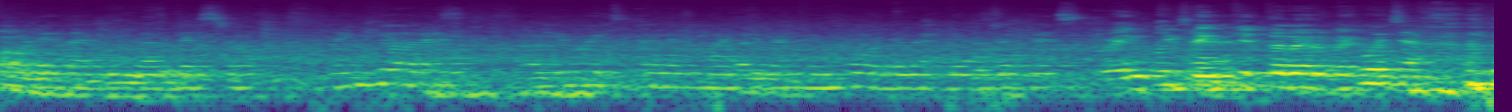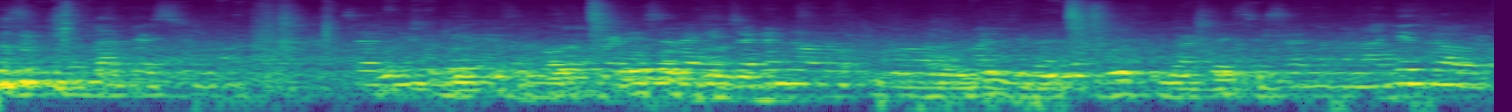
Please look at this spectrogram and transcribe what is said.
ಒಳ್ಳೆಯದಾಗಲಿ ಆಲ್ ಬೆಸ್ಟು ಅವರೇ. ನೀವು ಈ ಚಿತ್ರದಲ್ಲಿ ಮಾಡಿದ್ರೆ ನಿಮಗೂ ಒಳ್ಳೆಯದಾಗಲಿ all the best. Pooja. All best sir producer ಆಗಿ ಜಗನ್ ಅವರು ಮಾಡ್ತಿದ್ದಾರೆ ಸರ್ ನಮ್ಮ ನಾಗೇಂದ್ರ ಅವರು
